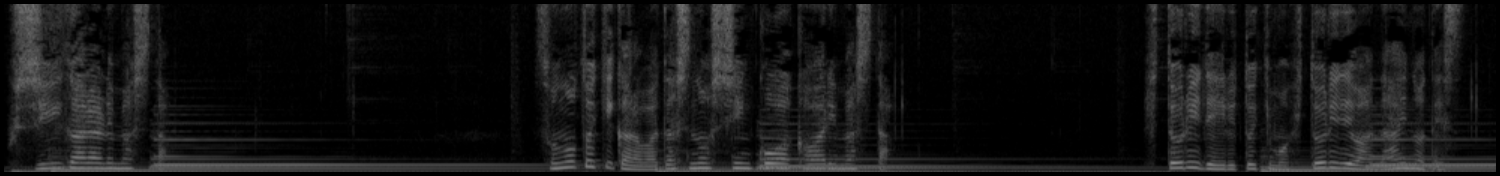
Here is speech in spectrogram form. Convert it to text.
不思議がられました。その時から私の信仰は変わりました。一人でいる時も一人ではないのです。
